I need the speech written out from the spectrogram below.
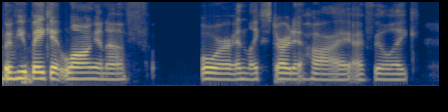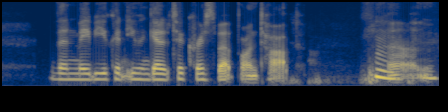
But if you bake it long enough, or and like start it high, I feel like then maybe you can you can get it to crisp up on top. Hmm. Um,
